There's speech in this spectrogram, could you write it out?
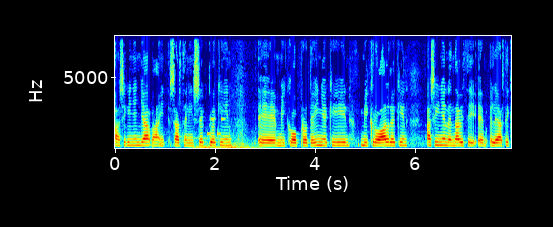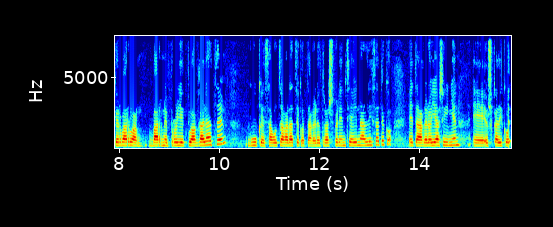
hasi ginen ja ba, sartzen insektuekin, e, mikroproteinekin, mikroalgekin, hasi ginen lehendabizi e, lehartiker barruan barne proiektuak garatzen, guk ezagutza garatzeko eta gero transferentzia egin aldi izateko, eta gero ja hasi ginen e, Euskadiko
